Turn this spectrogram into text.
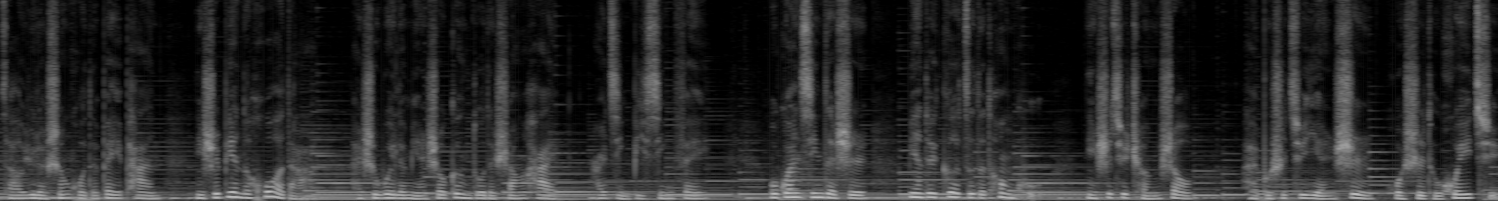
遭遇了生活的背叛，你是变得豁达？还是为了免受更多的伤害而紧闭心扉？我关心的是，面对各自的痛苦，你是去承受，还不是去掩饰或试图挥去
